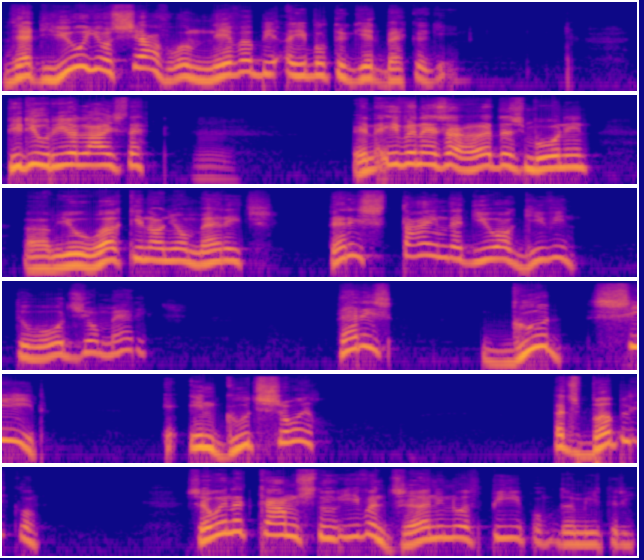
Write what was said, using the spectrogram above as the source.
that you yourself will never be able to get back again. Did you realize that? And even as I heard this morning, um, you're working on your marriage. There is time that you are giving towards your marriage. That is good seed in good soil. It's biblical. So when it comes to even journeying with people, Dimitri,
